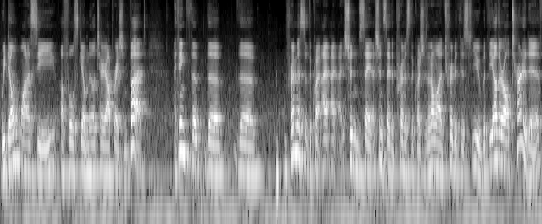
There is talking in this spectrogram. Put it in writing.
we don't want to see a full-scale military operation. But I think the the the premise of the question I, I, shouldn't say I shouldn't say the premise of the question I don't want to attribute this to you. But the other alternative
